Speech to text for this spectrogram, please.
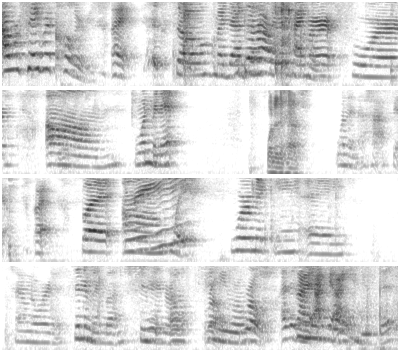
Our favorite colors. Alright, so my dad's got gonna set a own timer for um one minute, One and a half. One and a half, yeah. Okay, but um, wait, we're making a I don't know where it is cinnamon bun, cinnamon Cin- roll, oh, cinnamon roll. roll. I think Cinnamon I, I, can, I roll. can use it.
